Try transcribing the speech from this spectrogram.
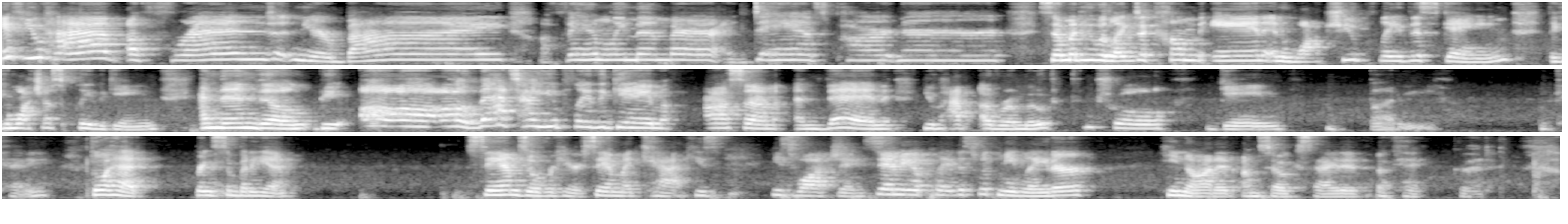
if you have a friend nearby, a family member, a dance partner, somebody who would like to come in and watch you play this game, they can watch us play the game. And then they'll be, oh, oh, that's how you play the game. Awesome. And then you have a remote control game buddy. Okay. Go ahead. Bring somebody in. Sam's over here. Sam, my cat. He's he's watching. Sam, you'll play this with me later. He nodded. I'm so excited. Okay, good.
